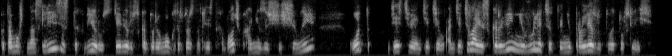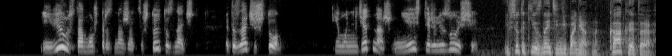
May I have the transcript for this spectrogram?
Потому что на слизистых вирус, те вирусы, которые могут развиваться на слизистых оболочках, они защищены от действия антител. Антитела из крови не вылетят и не пролезут в эту слизь. И вирус там может размножаться. Что это значит? Это значит, что иммунитет наш не стерилизующий. И все-таки, знаете, непонятно, как это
